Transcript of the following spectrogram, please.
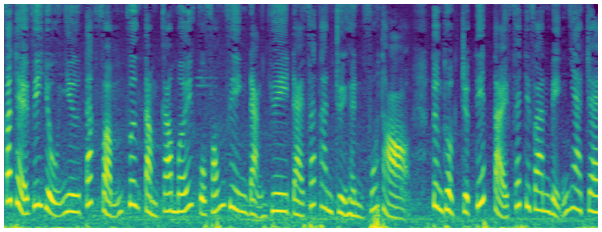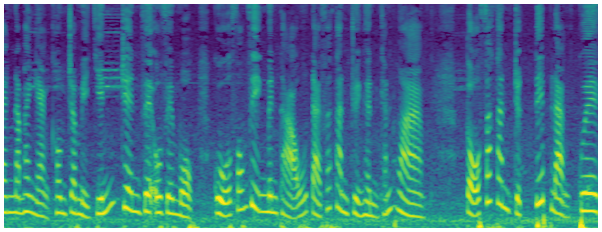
Có thể ví dụ như tác phẩm Vương tầm cao mới của phóng viên Đặng Duy Đài Phát thanh truyền hình Phú Thọ, tường thuật trực tiếp tại Festival Biển Nha Trang năm 2019 trên VOV1 của phóng viên Minh Thảo Đài Phát thanh truyền hình Khánh Hòa tổ phát thanh trực tiếp làng quê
